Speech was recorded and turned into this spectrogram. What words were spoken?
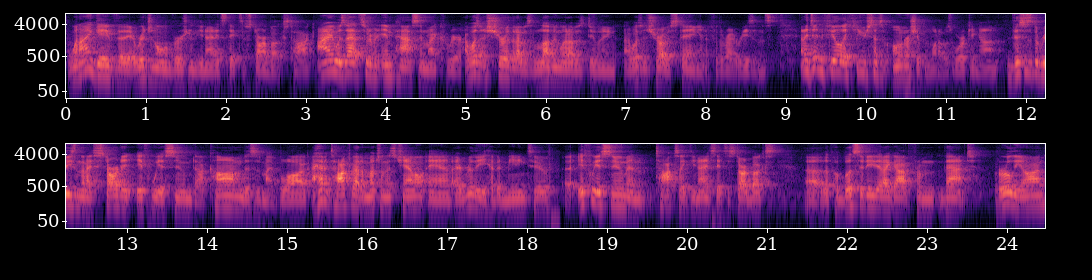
When I gave the original version of the United States of Starbucks talk, I was at sort of an impasse in my career. I wasn't sure that I was loving what I was doing. I wasn't sure I was staying in it for the right reasons. And I didn't feel a huge sense of ownership in what I was working on. This is the reason that I started ifweassume.com. This is my blog. I haven't talked about it much on this channel and I really have been meaning to. Uh, if We Assume and talks like the United States of Starbucks, uh, the publicity that I got from that early on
